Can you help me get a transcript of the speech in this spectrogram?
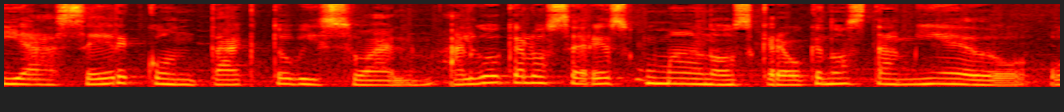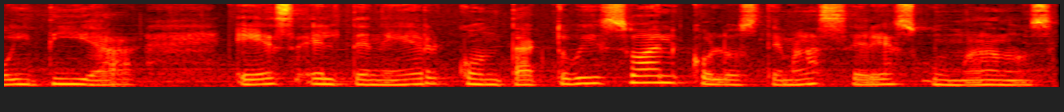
y hacer contacto visual, algo que a los seres humanos creo que nos da miedo hoy día es el tener contacto visual con los demás seres humanos.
